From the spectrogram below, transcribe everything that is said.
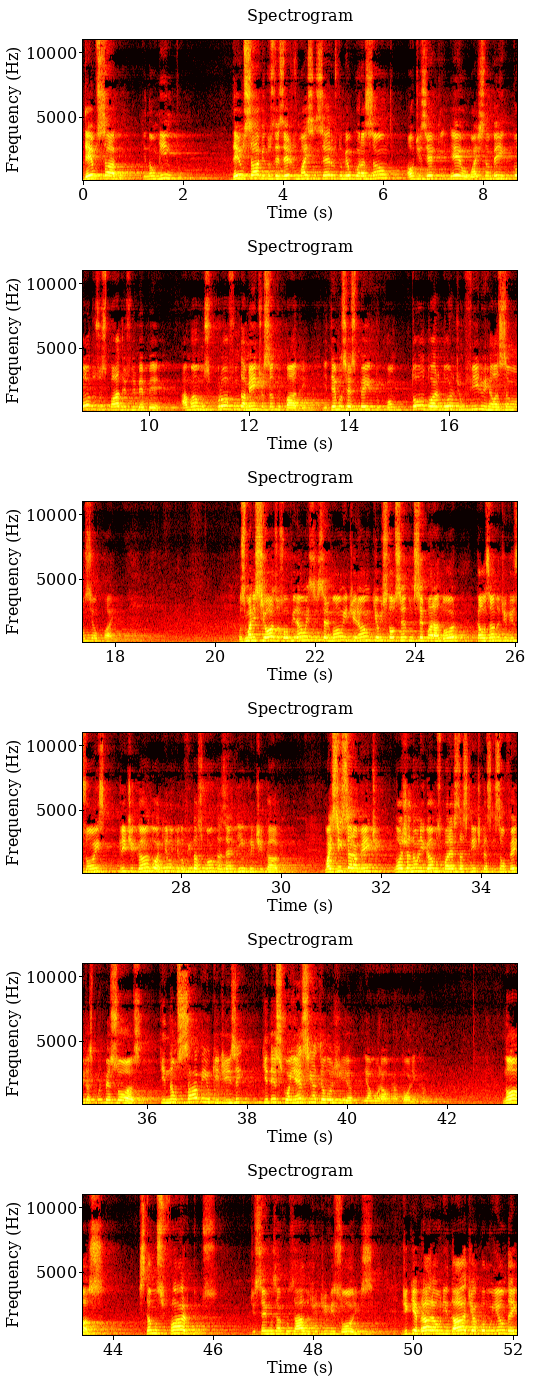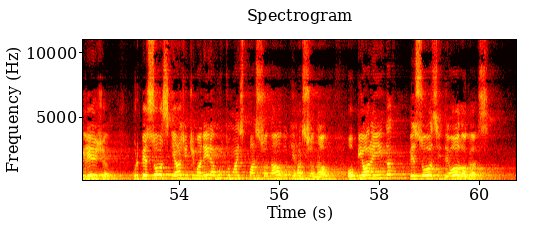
Deus sabe que não minto, Deus sabe dos desejos mais sinceros do meu coração ao dizer que eu, mas também todos os padres do IBP, amamos profundamente o Santo Padre e temos respeito com todo o ardor de um filho em relação ao seu pai. Os maliciosos ouvirão esse sermão e dirão que eu estou sendo um separador, causando divisões, criticando aquilo que no fim das contas é incriticável. Mas sinceramente, nós já não ligamos para essas críticas que são feitas por pessoas que não sabem o que dizem, que desconhecem a teologia e a moral católica. Nós estamos fartos de sermos acusados de divisores, de quebrar a unidade e a comunhão da igreja por pessoas que agem de maneira muito mais passional do que racional, ou pior ainda, pessoas ideólogas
